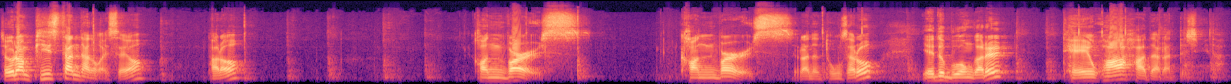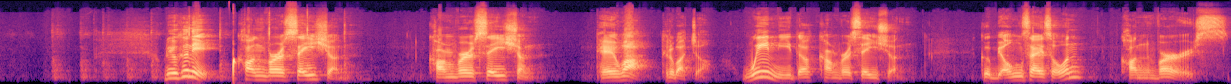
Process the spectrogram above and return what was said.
자, 그럼 비슷한 단어가 있어요. 바로 converse. converse라는 동사로 얘도 무언가를 대화하다라는 뜻입니다. 우리가 흔히 conversation, conversation, 대화 들어봤죠? We need a conversation. 그 명사에서 온 converse,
